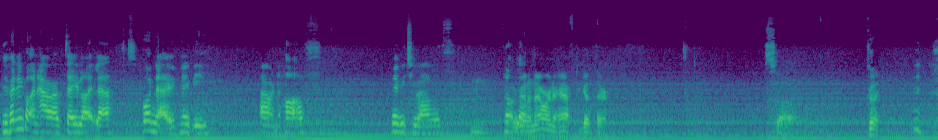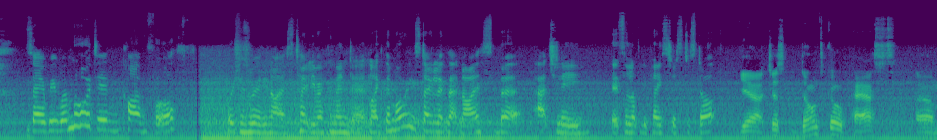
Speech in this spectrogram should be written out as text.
We've only got an hour of daylight left. Or no, maybe hour and a half, maybe two hours. Mm. Not We've got an hour and a half to get there. So, good. So we were moored in Carnforth, which is really nice. Totally recommend it. Like the moorings don't look that nice, but actually it's a lovely place just to stop. Yeah, just don't go past, um,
